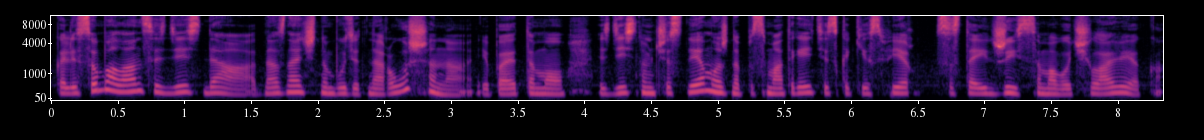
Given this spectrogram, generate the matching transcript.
колесо баланса здесь, да, однозначно будет нарушено, и поэтому здесь в том числе можно посмотреть, из каких сфер состоит жизнь самого человека.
